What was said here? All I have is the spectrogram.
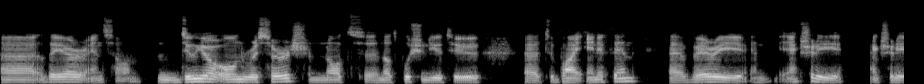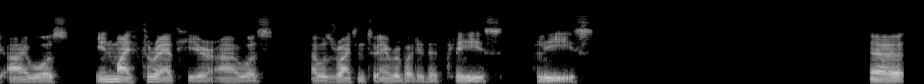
uh, there, and so on. Do your own research. Not uh, not pushing you to uh, to buy anything. very and actually actually I was in my thread here. I was I was writing to everybody that please, please, uh,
